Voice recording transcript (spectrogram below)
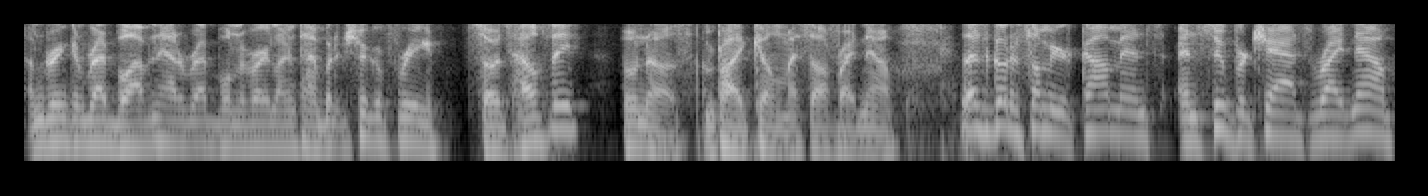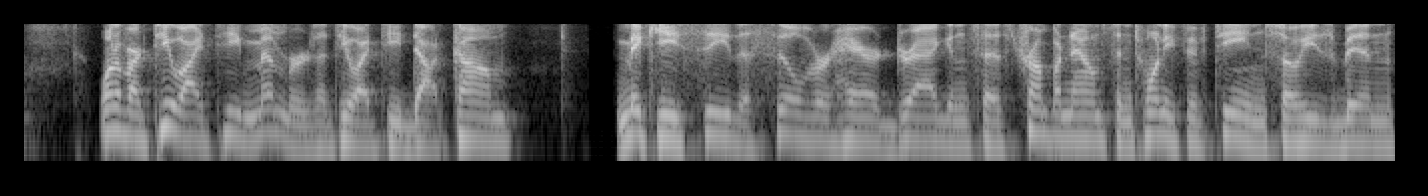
I'm drinking Red Bull. I haven't had a Red Bull in a very long time, but it's sugar free, so it's healthy. Who knows? I'm probably killing myself right now. Let's go to some of your comments and super chats right now. One of our TYT members at TYT.com, Mickey C, the silver haired dragon, says Trump announced in 2015, so he's been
